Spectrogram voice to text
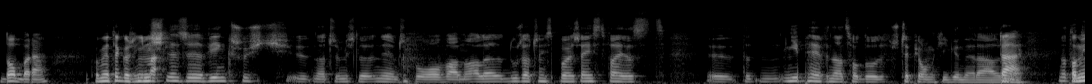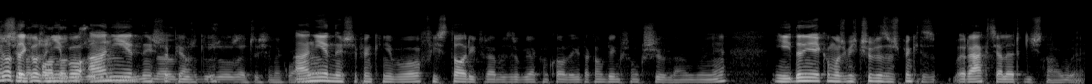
dobra. Pomimo tego, że nie ma. Myślę, że większość, znaczy myślę, nie wiem czy połowa, no ale duża część społeczeństwa jest y, niepewna co do szczepionki generalnie. Tak. No Pomimo tego, że nie było ani ludzi, jednej szczepionki, Dużo, dużo rzeczy się nakłada. Ani jednej szczepionki nie było w historii, która by zrobiła jakąkolwiek taką większą krzywdę ogólnie. I jedynie jaką może mieć krzywdę ze szczepionki to jest reakcja alergiczna ogólnie.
